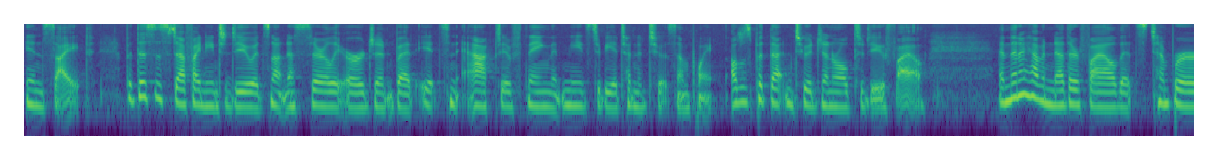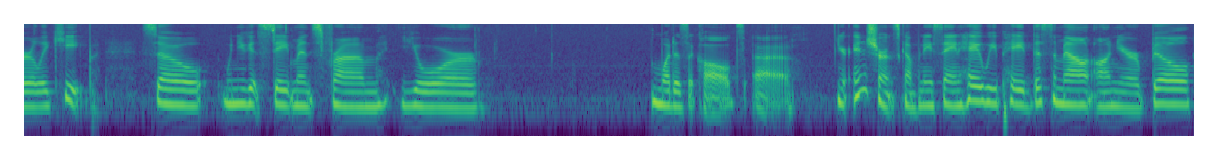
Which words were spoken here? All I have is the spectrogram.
in sight. But this is stuff I need to do. It's not necessarily urgent, but it's an active thing that needs to be attended to at some point. I'll just put that into a general to do file. And then I have another file that's temporarily keep. So when you get statements from your, what is it called? Uh, your insurance company saying, hey, we paid this amount on your bill,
